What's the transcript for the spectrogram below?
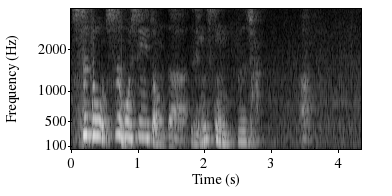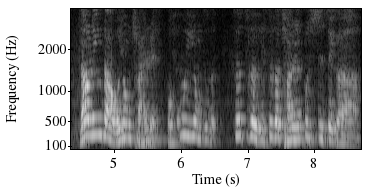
似乎似乎是一种的灵性资产，啊，然后领导我用传人，我故意用这个，这这个这个传人不是这个，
